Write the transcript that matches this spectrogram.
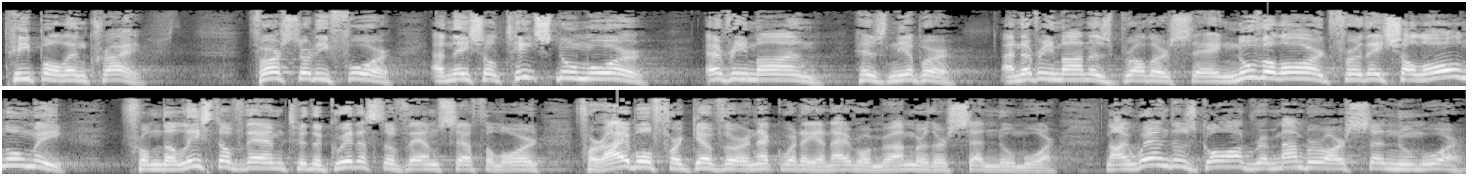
people in Christ. Verse 34, and they shall teach no more every man his neighbor and every man his brother, saying, Know the Lord, for they shall all know me, from the least of them to the greatest of them, saith the Lord, for I will forgive their iniquity and I will remember their sin no more. Now, when does God remember our sin no more?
